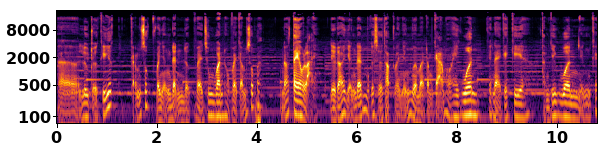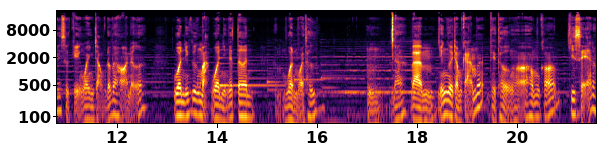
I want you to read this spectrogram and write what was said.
à, lưu trữ ký ức cảm xúc và nhận định được về xung quanh hoặc về cảm xúc á nó teo lại. Điều đó dẫn đến một cái sự thật là những người mà trầm cảm họ hay quên cái này cái kia thậm chí quên những cái sự kiện quan trọng đối với họ nữa. Quên những gương mặt quên những cái tên quên mọi thứ ừ, đó. Và những người trầm cảm á, thì thường họ không có chia sẻ đâu.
